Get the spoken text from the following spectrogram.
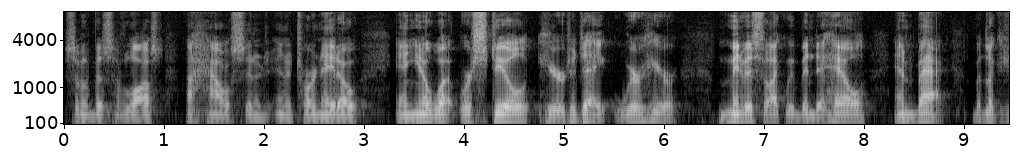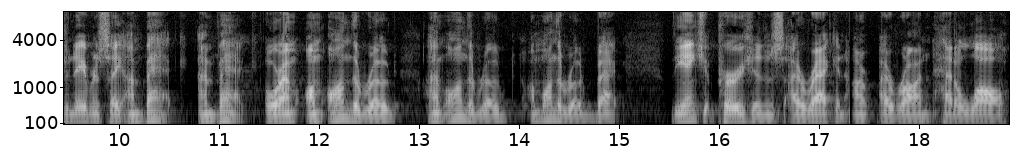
some of us have lost a house in a, in a tornado. And you know what? We're still here today. We're here. Many of us feel like we've been to hell and back. But look at your neighbor and say, I'm back. I'm back. Or I'm, I'm on the road. I'm on the road. I'm on the road back. The ancient Persians, Iraq and Iran, had a law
